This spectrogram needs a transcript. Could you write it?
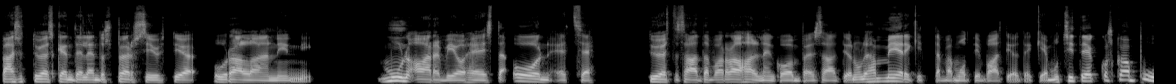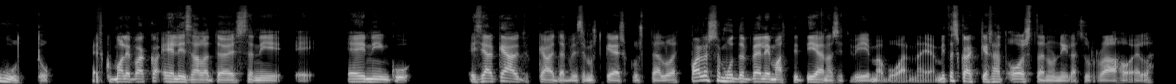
päässyt työskentelemään tuossa pörssiyhtiöurallaan, niin, niin mun arvio heistä on, että se työstä saatava rahallinen kompensaatio on ollut ihan merkittävä motivaatiotekijä, mutta sitten ei ole koskaan puhuttu. Et kun mä olin vaikka Elisalla töissä, niin ei, ei, niin kuin, ei siellä käyty käytävillä semmoista keskustelua, että paljon sä muuten velimatti tienasit viime vuonna ja mitäs kaikkea sä oot ostanut niillä sun rahoilla.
